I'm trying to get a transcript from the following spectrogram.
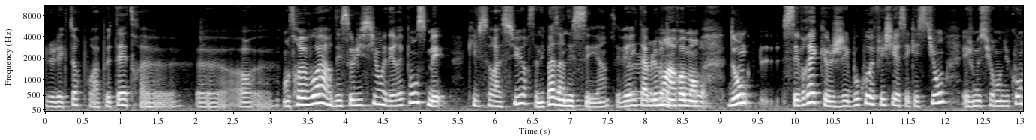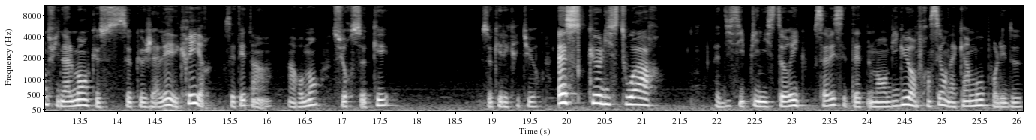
le lecteur pourra peut-être euh, euh, entrevoir des solutions et des réponses, mais qu'il se rassure, ce n'est pas un essai, hein, c'est véritablement un roman. Donc, c'est vrai que j'ai beaucoup réfléchi à ces questions et je me suis rendu compte finalement que ce que j'allais écrire, c'était un, un, roman sur ce qu'est ce qu'est l'écriture. Est-ce que l'histoire, la discipline historique, vous savez, c'est tellement ambigu. En français, on n'a qu'un mot pour les deux.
